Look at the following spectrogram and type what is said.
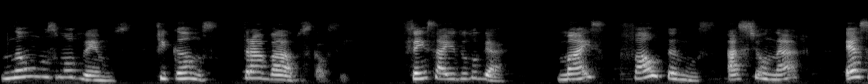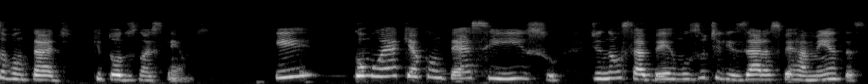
não nos movemos, ficamos travados, Calci sem sair do lugar. Mas falta-nos acionar essa vontade que todos nós temos. E como é que acontece isso de não sabermos utilizar as ferramentas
